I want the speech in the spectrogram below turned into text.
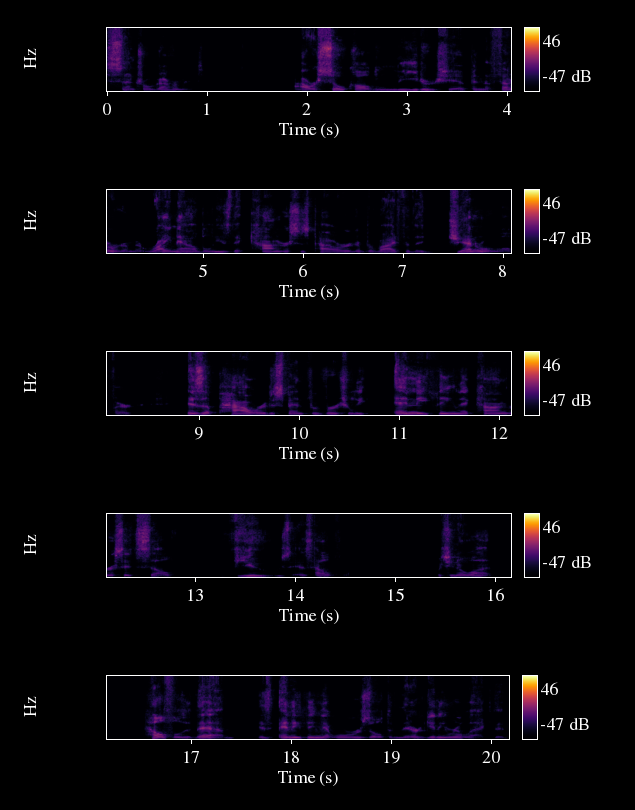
central government. Our so called leadership in the federal government right now believes that Congress's power to provide for the general welfare is a power to spend for virtually anything that Congress itself views as helpful. But you know what? Helpful to them is anything that will result in their getting reelected,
